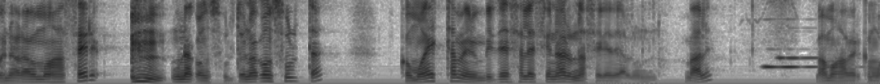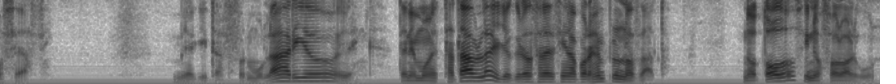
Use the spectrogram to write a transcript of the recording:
Bueno, ahora vamos a hacer una consulta. Una consulta como esta me permite a seleccionar una serie de alumnos, ¿vale? Vamos a ver cómo se hace. Voy a quitar formulario y venga. Tenemos esta tabla y yo quiero seleccionar, por ejemplo, unos datos. No todos, sino solo algunos.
